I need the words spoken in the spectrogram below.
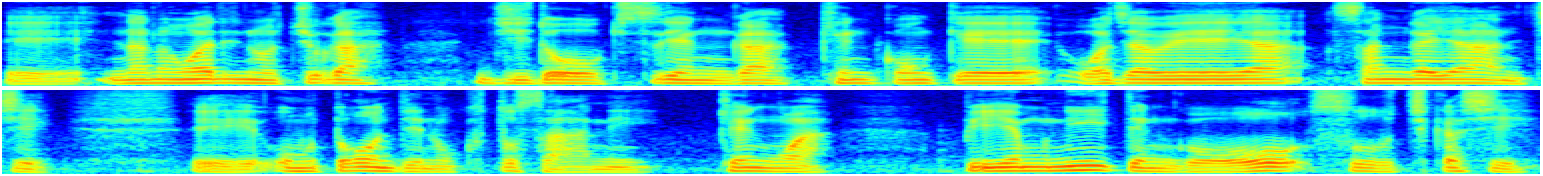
えー、7割の人が自動喫煙が健康系わじゃウェやサンガヤアンチ、えー、ウムトンディのことさに県は PM2.5 を数値化し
